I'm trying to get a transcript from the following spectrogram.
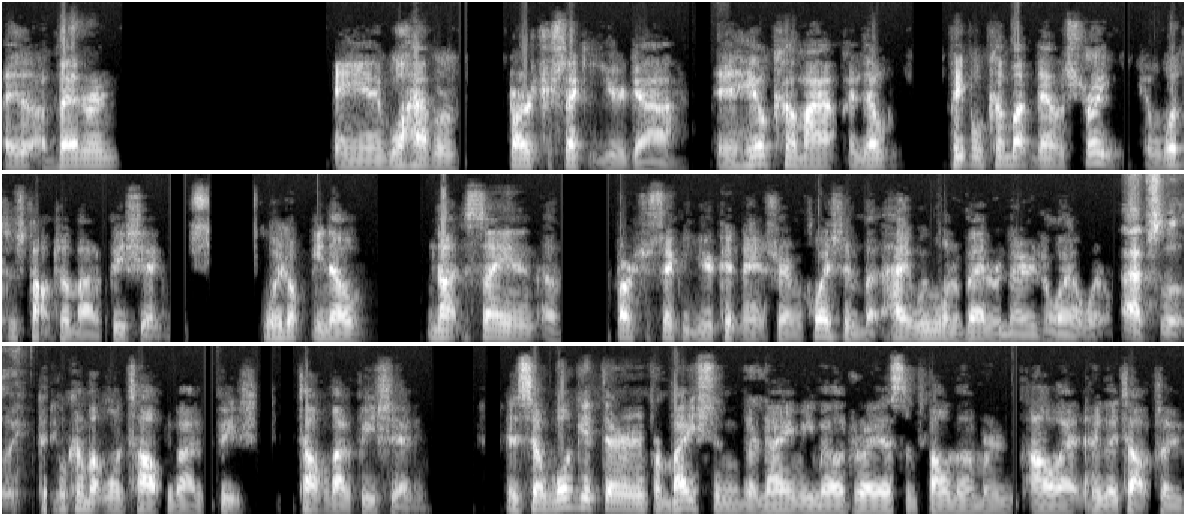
a, a veteran, and we'll have a first or second year guy, and he'll come out, and they'll people come up down the street, and we'll just talk to them about officiating. We don't, you know, not saying a first or second year couldn't answer every question, but hey, we want a veteran there as well with them. Absolutely. People come up and want to talk about fish, talk about officiating, and so we'll get their information, their name, email address, and phone number, and all that, and who they talk to.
